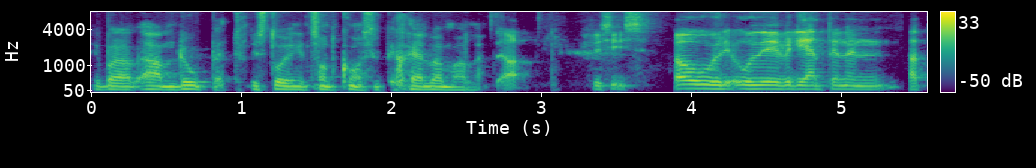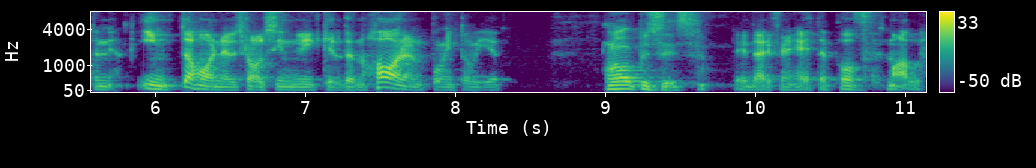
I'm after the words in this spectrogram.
Det är bara anropet. Det står inget sånt konstigt i själva mallen. Ja, precis. Och, och det är väl egentligen en, att den inte har neutral synvinkel. Den har en point of view. Ja, precis. Det är därför den heter POV-mall.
